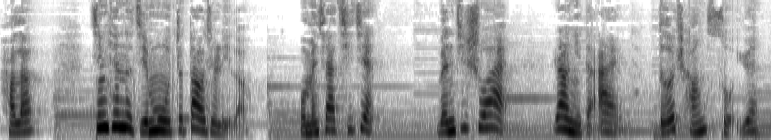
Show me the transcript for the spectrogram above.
好了，今天的节目就到这里了，我们下期见。文姬说爱，让你的爱得偿所愿。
